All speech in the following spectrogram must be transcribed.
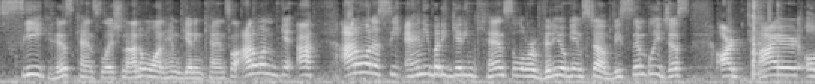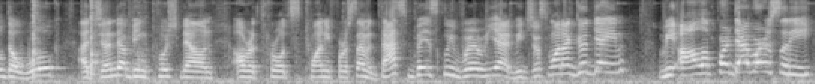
seek his cancellation. I don't want him getting canceled i don't want to get i, I don't want to see anybody getting canceled over video game stuff. We simply just are tired of the woke agenda being pushed down our throats 24 7 that's basically where we at. We just want a good game. We all up for diversity.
